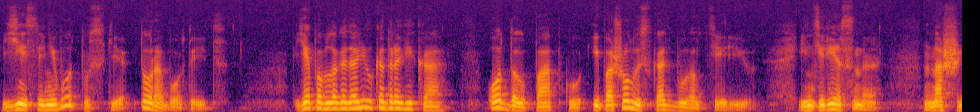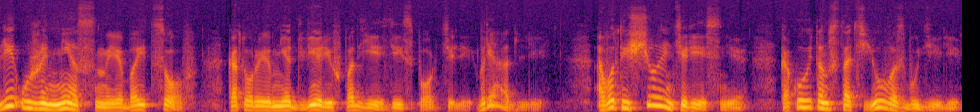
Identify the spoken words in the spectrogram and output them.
Если не в отпуске, то работает. Я поблагодарил кадровика, отдал папку и пошел искать бухгалтерию. Интересно, нашли уже местные бойцов, которые мне двери в подъезде испортили? Вряд ли. А вот еще интереснее, какую там статью возбудили.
